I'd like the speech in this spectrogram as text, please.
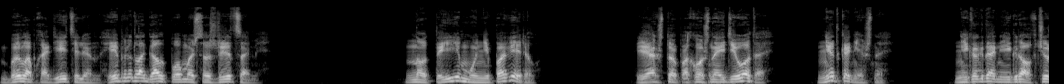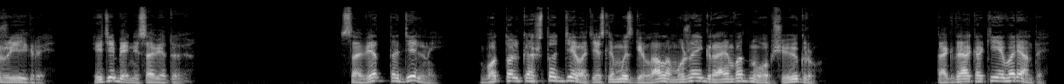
Был обходителен и предлагал помощь со жрецами. Но ты ему не поверил. Я что, похож на идиота? Нет, конечно. Никогда не играл в чужие игры. И тебе не советую. Совет-то дельный. Вот только что делать, если мы с Гелалом уже играем в одну общую игру? Тогда какие варианты?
